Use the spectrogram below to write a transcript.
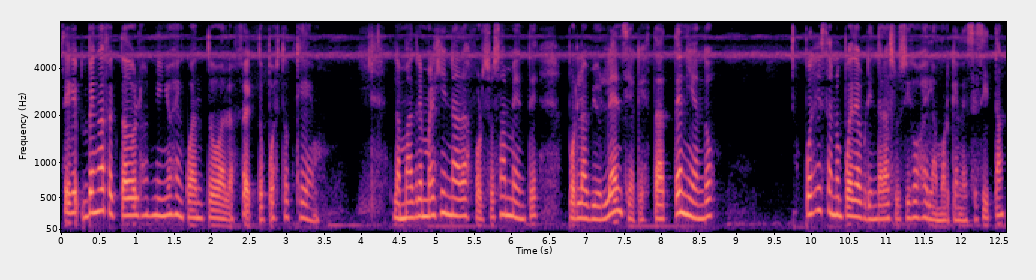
se ven afectados los niños en cuanto al afecto, puesto que la madre marginada forzosamente por la violencia que está teniendo, pues esta no puede brindar a sus hijos el amor que necesitan,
